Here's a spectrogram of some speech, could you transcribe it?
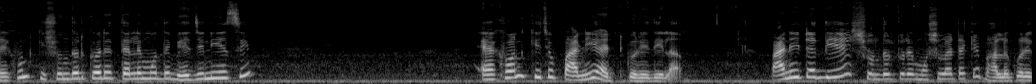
দেখুন কি সুন্দর করে তেলের মধ্যে ভেজে নিয়েছি। এখন কিছু পানি অ্যাড করে দিলাম। পানিটা দিয়ে সুন্দর করে মশলাটাকে ভালো করে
